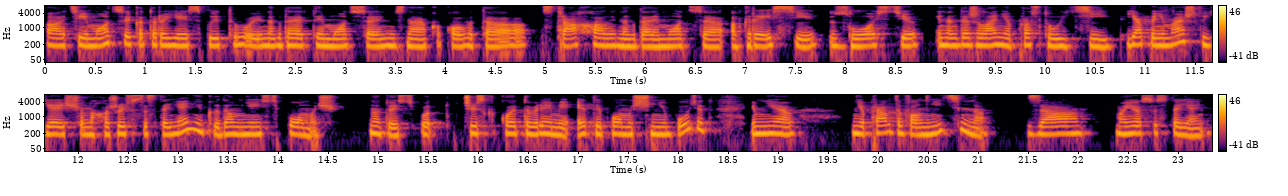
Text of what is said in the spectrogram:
а, те эмоции, которые я испытываю. Иногда это эмоция, не знаю, какого-то страха, иногда эмоция агрессии, злости, иногда желание просто уйти. Я понимаю, что я еще нахожусь в состоянии, когда у меня есть помощь. Ну, то есть вот через какое-то время этой помощи не будет, и мне, мне правда волнительно за мое состояние.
